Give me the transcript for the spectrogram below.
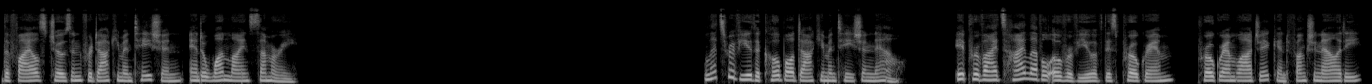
the files chosen for documentation, and a one-line summary. Let's review the COBOL documentation now. It provides high-level overview of this program, program logic and functionality,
